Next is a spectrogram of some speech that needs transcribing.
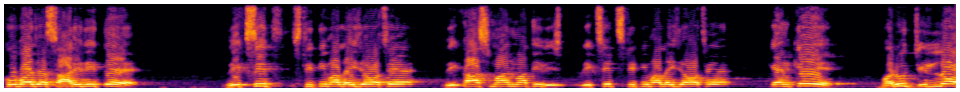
ખૂબ જ સારી રીતે વિકસિત સ્થિતિમાં લઈ જવો છે, વિકાસમાનમાંથી વિકસિત સ્થિતિમાં લઈ જવો છે. કેમ કે ભરૂચ જિલ્લો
